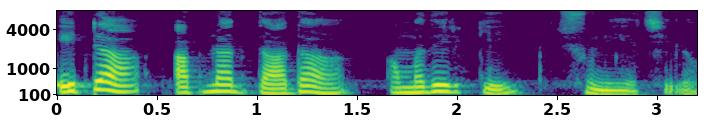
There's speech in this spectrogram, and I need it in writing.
এটা আপনার দাদা আমাদেরকে শুনিয়েছিল।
